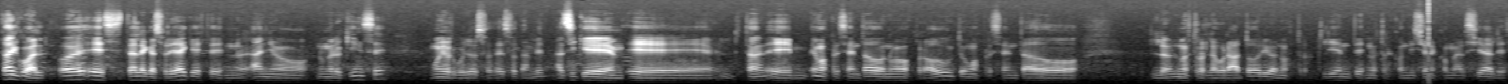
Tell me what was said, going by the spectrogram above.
Tal cual, hoy está la casualidad que este es año número 15, muy orgullosos de eso también. Así que eh, eh, hemos presentado nuevos productos, hemos presentado nuestros laboratorios, nuestros clientes, nuestras condiciones comerciales,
